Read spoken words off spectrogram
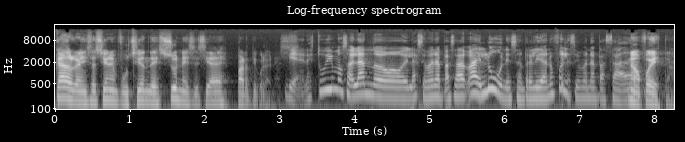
cada organización en función de sus necesidades particulares. Bien, estuvimos hablando la semana pasada, ah, el lunes en realidad, no fue la semana pasada. No, fue esta.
